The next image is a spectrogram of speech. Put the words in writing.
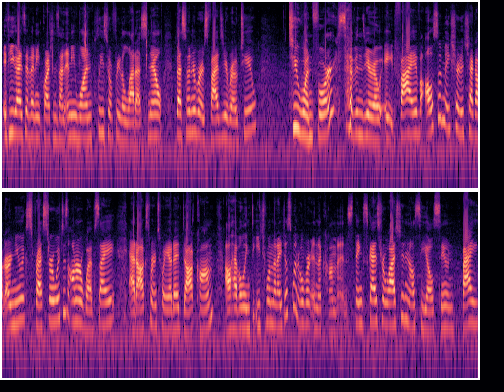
If you guys have any questions on any one, please feel free to let us know. Best phone number is 502 214-7085. Also make sure to check out our new express store which is on our website at oxmoortoyota.com. I'll have a link to each one that I just went over in the comments. Thanks guys for watching and I'll see y'all soon. Bye.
